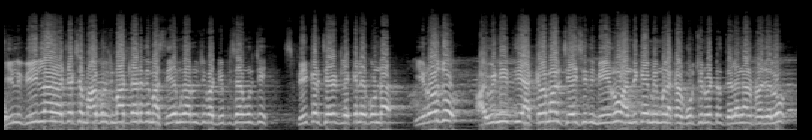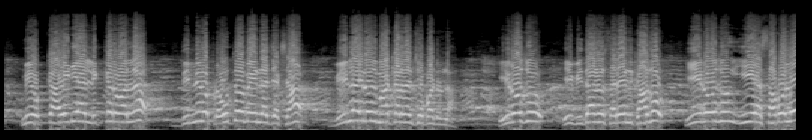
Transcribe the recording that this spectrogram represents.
వీళ్ళు వీళ్ళ అధ్యక్ష మా గురించి మాట్లాడేది మా సీఎం గారి గురించి మా డిప్యూటీ సీఎం గురించి స్పీకర్ చేయడం లెక్క లేకుండా ఈరోజు అవినీతి అక్రమాలు చేసింది మీరు అందుకే మిమ్మల్ని అక్కడ కూర్చుని తెలంగాణ ప్రజలు. మీ యొక్క ఐడియా లిక్కర్ వల్ల ఢిల్లీలో ప్రభుత్వం పోయింది అధ్యక్ష. వీళ్ళ ఈ రోజు మాట్లాడదని చెప్పంటున్నా. ఈరోజు ఈ విధానం సరైనది కాదు. ఈరోజు ఈ సభలో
